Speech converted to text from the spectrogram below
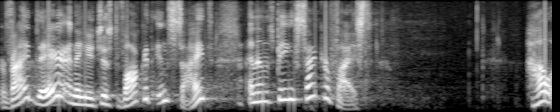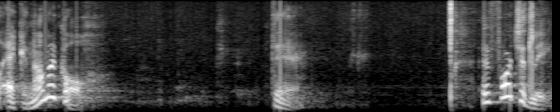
right there and then you just walk it inside and then it's being sacrificed. How economical there. Unfortunately,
